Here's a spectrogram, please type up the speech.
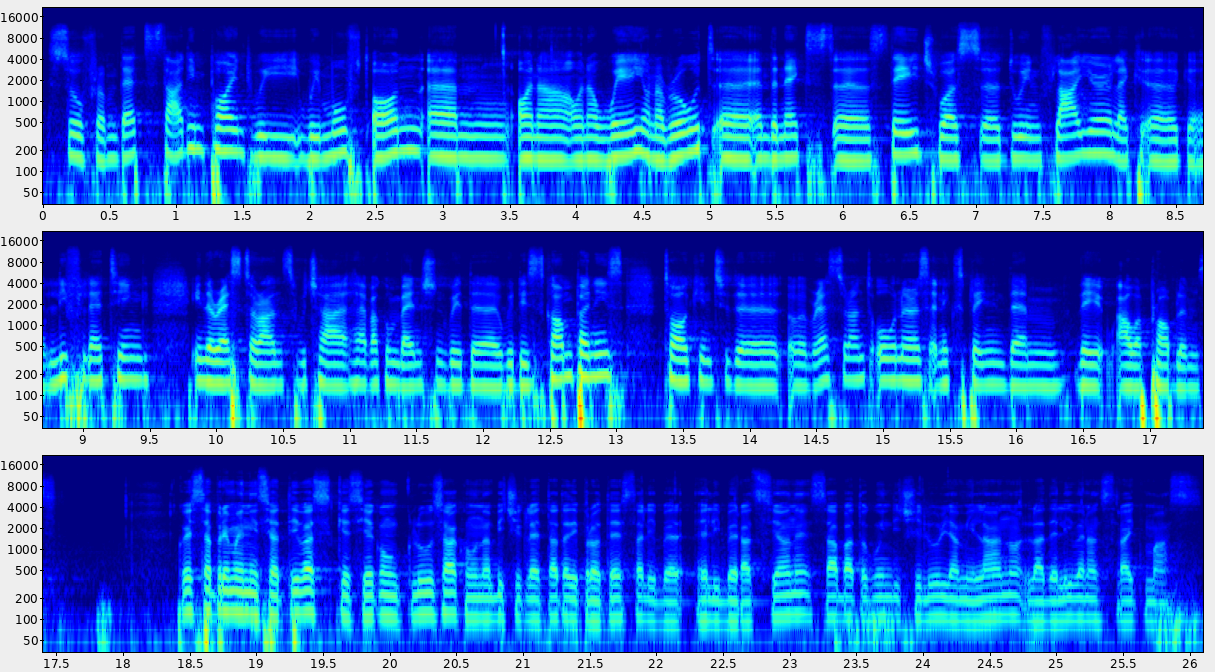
So from that starting point, we, we moved on um, on a on a way on a road, uh, and the next uh, stage was uh, doing flyer like uh, leafleting in the restaurants, which I have a convention with uh, with these companies, talking to the uh, restaurant owners and explaining them the, our problems. Questa prima iniziativa che si è conclusa con una biciclettata di protesta liber- e liberazione sabato 15 luglio a Milano, la Deliverance Strike Mass.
